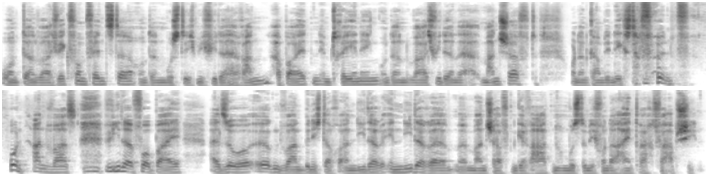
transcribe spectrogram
Und dann war ich weg vom Fenster und dann musste ich mich wieder heranarbeiten im Training und dann war ich wieder in der Mannschaft und dann kam die nächste fünf und dann war es wieder vorbei. Also irgendwann bin ich doch an niedere, in niedere Mannschaften geraten und musste mich von der Eintracht verabschieden.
